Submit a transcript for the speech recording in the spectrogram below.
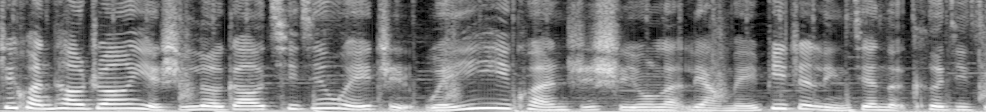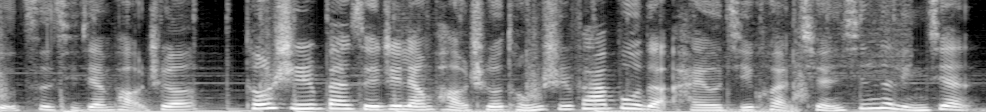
这款套装也是乐高迄今为止唯一一款只使用了两枚避震零件的科技组次旗舰跑车。同时，伴随这辆跑车同时发布的还有几款全新的零件，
